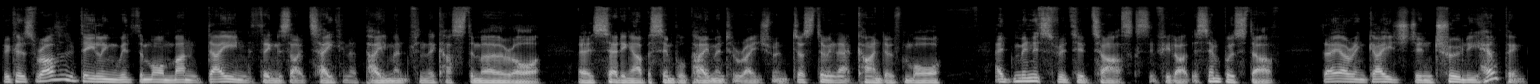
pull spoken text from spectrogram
because rather than dealing with the more mundane things like taking a payment from the customer or uh, setting up a simple payment arrangement, just doing that kind of more administrative tasks, if you like, the simple stuff, they are engaged in truly helping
